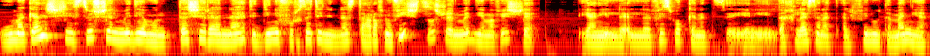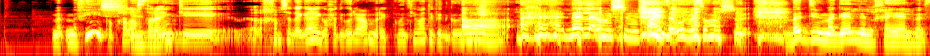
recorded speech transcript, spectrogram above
وما كانش ال social media منتشرة إنها تديني فرصتي إن الناس تعرفني مفيش social media مفيش يعني الفيسبوك كانت يعني داخلاه سنة 2008 مفيش طب خلاص ترى يعني... انت خمسة دقائق وحتقولي عمرك وانت ما تبي تقولي آه. لا لا مش مش عايزة أقول بس هو مش بدي مجال للخيال بس.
